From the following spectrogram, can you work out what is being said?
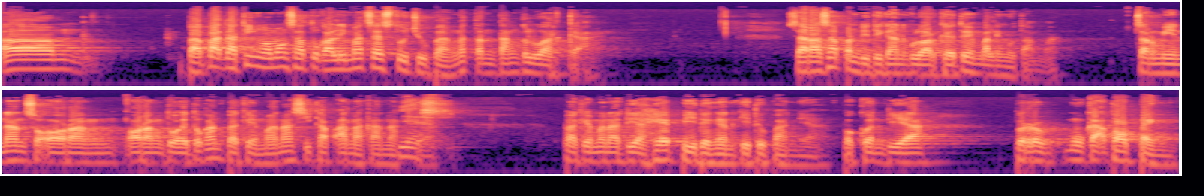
Em, Bapak tadi ngomong satu kalimat saya setuju banget tentang keluarga. Saya rasa pendidikan keluarga itu yang paling utama. Cerminan seorang orang tua itu kan bagaimana sikap anak-anaknya. Yes. Bagaimana dia happy dengan kehidupannya. Bukan dia bermuka topeng.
